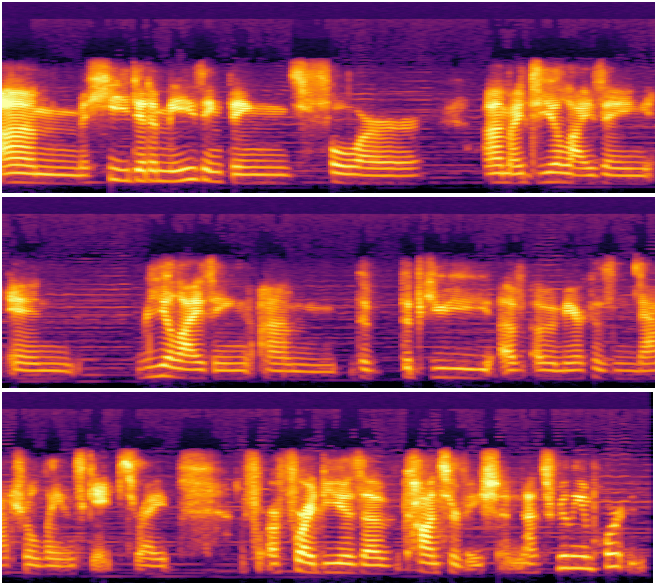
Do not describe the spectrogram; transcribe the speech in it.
um, he did amazing things for um, idealizing and realizing um, the, the beauty of, of America's natural landscapes, right? For, for ideas of conservation. That's really important.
